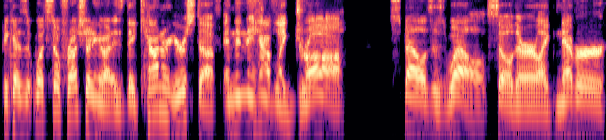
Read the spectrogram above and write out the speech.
because what's so frustrating about it is they counter your stuff and then they have like draw spells as well so they're like never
